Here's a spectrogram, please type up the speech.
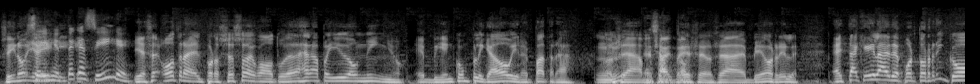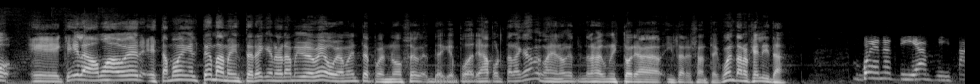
Sí, no, y Sí, hay hay- gente y- que sigue. Y esa es otra, el proceso de cuando tú le das el apellido a un niño, es bien complicado virar para atrás. o sea, muchas exacto. veces, o sea, es bien horrible. Esta Keila es de Puerto Rico. Eh, Keila, vamos a ver, estamos en el tema, me enteré que no era mi bebé, obviamente, pues no sé de qué podrías aportar acá, me imagino que tendrás alguna historia interesante. Cuéntanos, Keilita. Buenos días, Mita.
